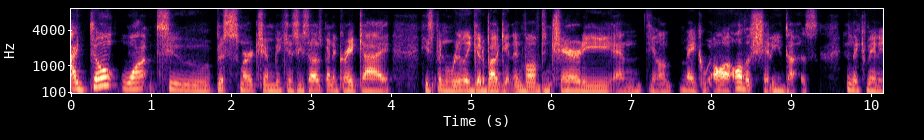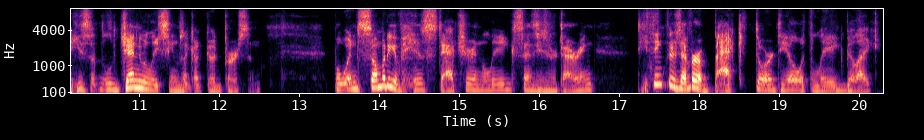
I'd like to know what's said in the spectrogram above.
I don't want to besmirch him because he's always been a great guy. He's been really good about getting involved in charity and you know make all, all the shit he does in the community. He's genuinely seems like a good person. But when somebody of his stature in the league says he's retiring, do you think there's ever a backdoor deal with the league? Be like,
